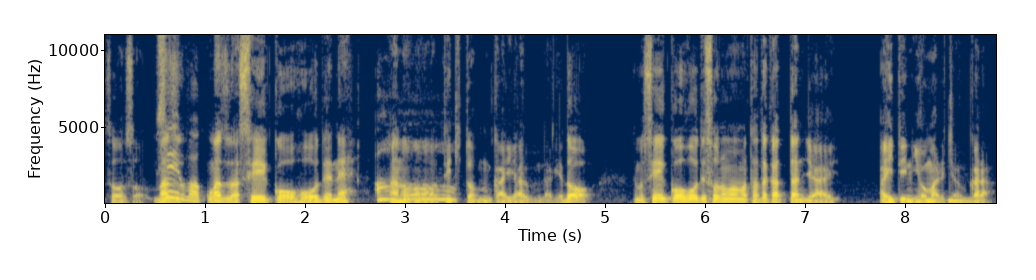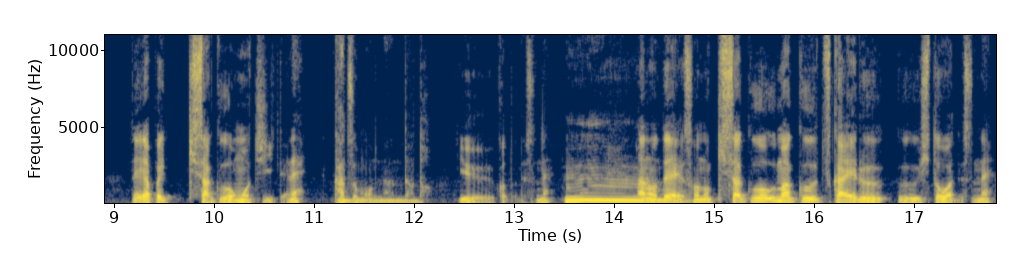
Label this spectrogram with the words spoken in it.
そうそう。まず生はまずは成功法でね、あの、敵と向かい合うんだけど、でも成功法でそのまま戦ったんじゃ相手に読まれちゃうから、で、やっぱり奇策を用いてね、勝つもんなんだということですね。なので、その奇策をうまく使えるう人はですね、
